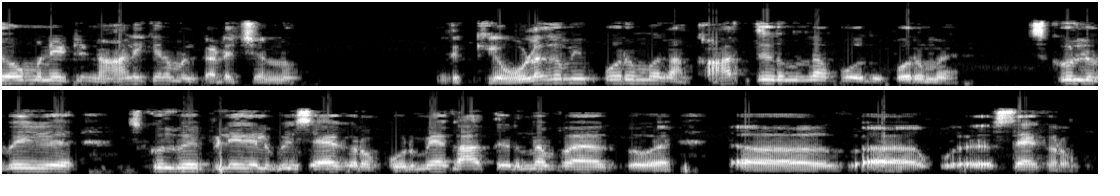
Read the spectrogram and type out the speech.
ஜோம் பண்ணிட்டு நாளைக்கு நம்மளுக்கு கிடைச்சிடணும். இதுக்கு உலகமே பொறுமை தான் காத்து இருந்தா போதும் பொறுமை. ஸ்கூலில் போய் ஸ்கூல் போய் பிள்ளைகளை போய் சேர்க்குறோம். பொறுமையாக காத்து இருந்தால் சேர்க்குறோம். ஆஹ்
